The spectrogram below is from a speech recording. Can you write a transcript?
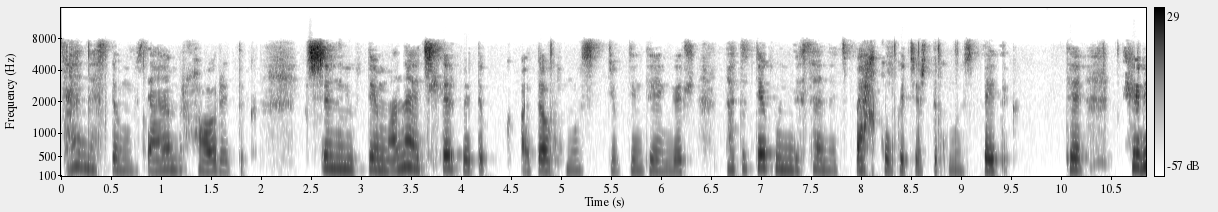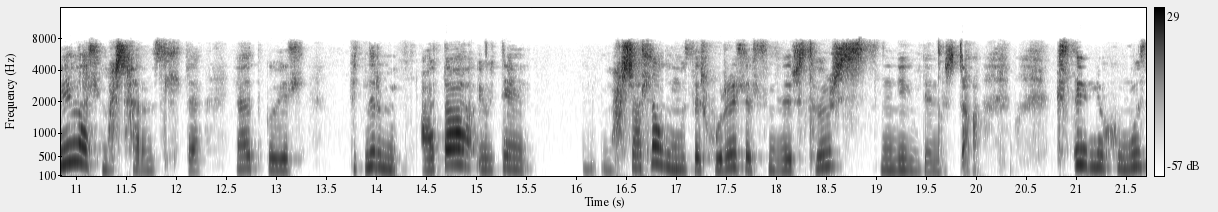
сайн найстай хүмүүс амар ховор идэг. Жишээ нь юу гэдэг манай ажил дээр байдаг одоо хүмүүс юу гэдэг те ингээл надад яг үнэндээ сайн найз байхгүй гэж ярьдаг хүмүүс байдаг. Тэ тэгэхээр энэ бол маш харамсалтай. Яадгүй л бид нэр одоо юу гэдэг маш олон хүмүүсээр хүрээлүүлсэн бид нэр суурьсан нийгэмд амьдарч байгаа. Гэсэн нэг хүмүүс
